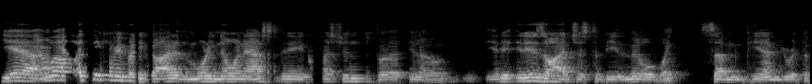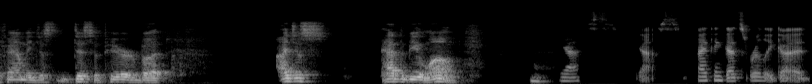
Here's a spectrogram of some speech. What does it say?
Yeah, well, I think everybody got it in the morning. No one asked any questions, but you know, it it is odd just to be in the middle of like 7 p.m. You're with the family, just disappear. But I just had to be alone. Yes, yes. I think that's really good.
